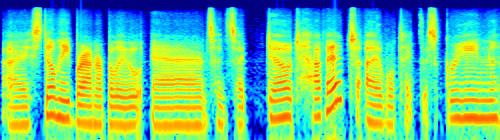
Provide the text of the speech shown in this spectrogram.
I still need brown or blue, and since I don't have it, I will take this green.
